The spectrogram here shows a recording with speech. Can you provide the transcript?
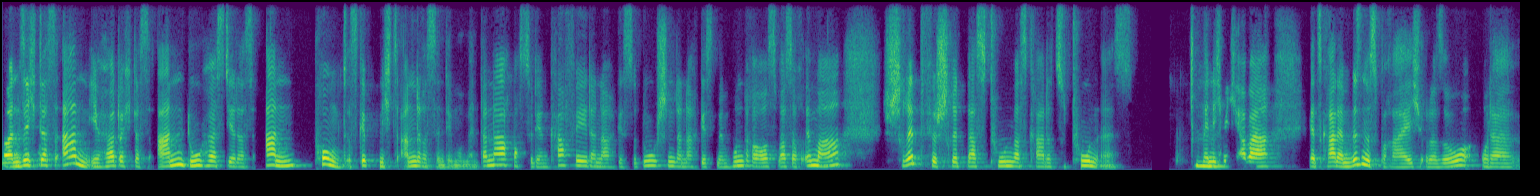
hören sich das an. Ihr hört euch das an, du hörst dir das an. Punkt. Es gibt nichts anderes in dem Moment. Danach machst du dir einen Kaffee, danach gehst du duschen, danach gehst du mit dem Hund raus, was auch immer. Schritt für Schritt das tun, was gerade zu tun ist. Mhm. Wenn ich mich aber jetzt gerade im Businessbereich oder so oder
